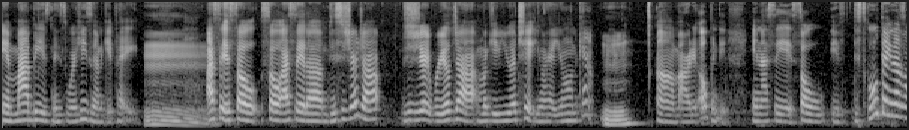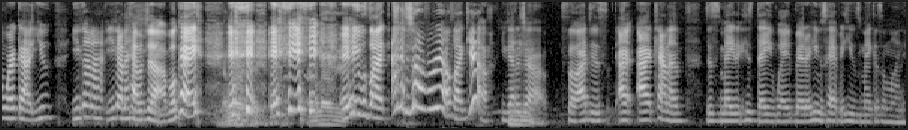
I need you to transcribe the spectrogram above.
in my business where he's gonna get paid. Mm. I said, so so I said, um, this is your job. This is your real job. I'm gonna give you a check. You're gonna have your own account. Mm-hmm. um, I already opened it, and I said, so if the school thing doesn't work out, you you gonna you gonna have a job, okay? I love it. and, I love it. and he was like, I got a job for real. I was like, yeah, you got Mhm. a job. So I just I I kind of just made it his day way better. He was happy he was making some money.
